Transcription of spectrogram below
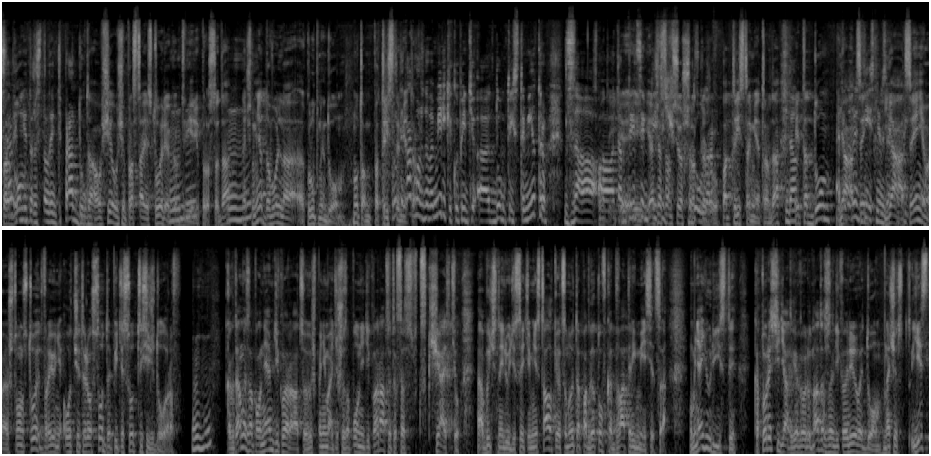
Про Расскажи дом? мне, расскажите про дом. Да, вообще очень простая история, как Мгм. двери просто, да? Мгм. Значит, у меня довольно крупный дом, ну там по 300 Слушай, как метров. можно в Америке купить э, дом 300 метров за а, Смотрите, там, 30 я сейчас вам все долларов? расскажу. По 300 метров, да? Да. Этот дом, Это я, оцен- я оцениваю, что он стоит в районе от 400 до 500 тысяч долларов. Мгм. Когда мы заполняем декларацию, вы же понимаете, что заполнить декларацию, это, к счастью, обычные люди с этим не сталкиваются, но это подготовка 2-3 месяца. У меня юристы, которые сидят, я говорю, надо задекларировать дом. Значит, есть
